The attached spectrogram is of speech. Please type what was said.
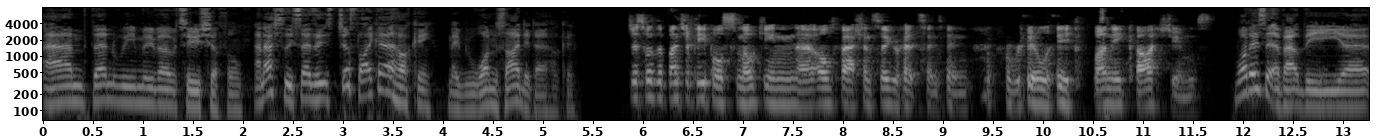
and then we move over to Shuffle. And Ashley says it's just like air hockey. Maybe one sided air hockey. Just with a bunch of people smoking uh, old fashioned cigarettes and in really funny costumes. What is it about the uh,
